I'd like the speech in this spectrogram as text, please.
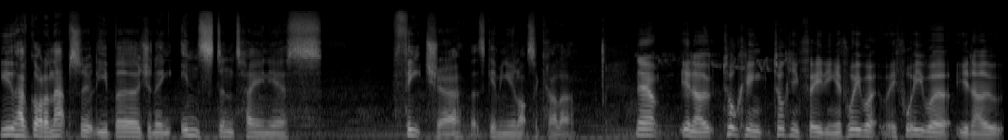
you have got an absolutely burgeoning, instantaneous feature that's giving you lots of colour. Now, you know, talking talking feeding. If we were if we were you know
